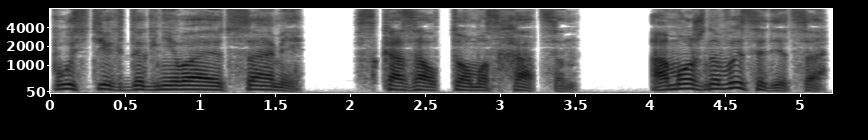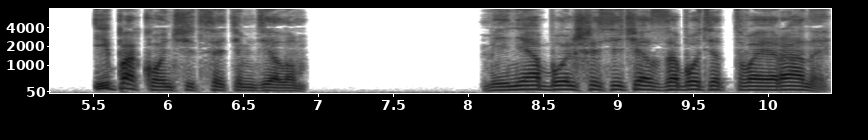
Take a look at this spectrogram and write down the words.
Пусть их догнивают сами», — сказал Томас Хадсон. «А можно высадиться и покончить с этим делом». «Меня больше сейчас заботят твои раны»,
